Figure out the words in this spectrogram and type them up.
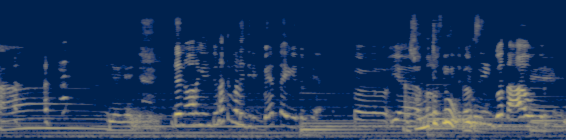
Ah iya iya iya. Dan orang yang curhat tuh malah jadi bete gitu kayak eh ya Gak kalau kayak lu, gitu doang gitu. sih gue tahu Eh, gitu.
